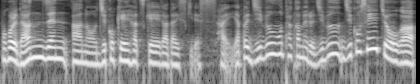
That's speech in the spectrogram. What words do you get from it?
まあ、これ断然、あの、自己啓発系が大好きです。はい。やっぱり自分を高める、自分、自己成長が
